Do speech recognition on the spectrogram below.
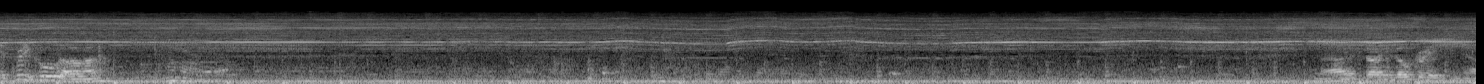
It's pretty cool though, huh? Uh, it's starting to go crazy now,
